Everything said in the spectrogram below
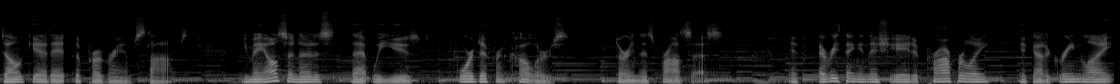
don't get it, the program stops. You may also notice that we used four different colors during this process. If everything initiated properly, it got a green light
